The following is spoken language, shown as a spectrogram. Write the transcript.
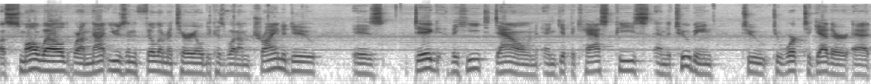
a small weld where I'm not using filler material because what I'm trying to do is dig the heat down and get the cast piece and the tubing to, to work together at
